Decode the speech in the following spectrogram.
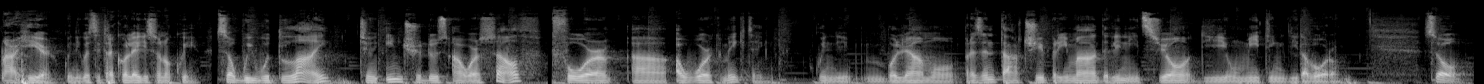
are here, quindi questi tre colleghi sono qui. So we would like to introduce ourselves for uh, a work meeting. Quindi vogliamo presentarci prima dell'inizio di un meeting di lavoro. So,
